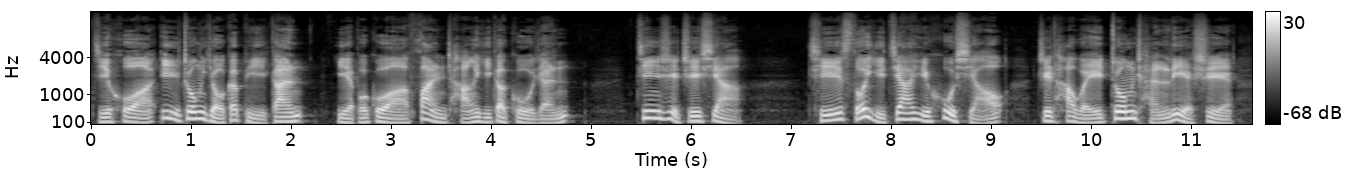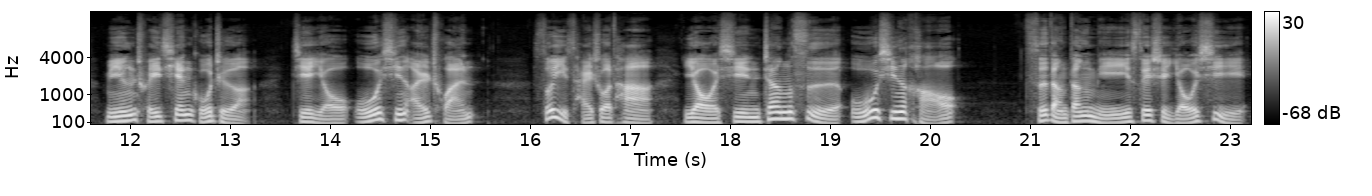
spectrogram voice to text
即或意中有个比干，也不过范常一个古人。今日之下，其所以家喻户晓，知他为忠臣烈士，名垂千古者，皆由无心而传，所以才说他有心争嗣，无心好。此等灯谜虽是游戏，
